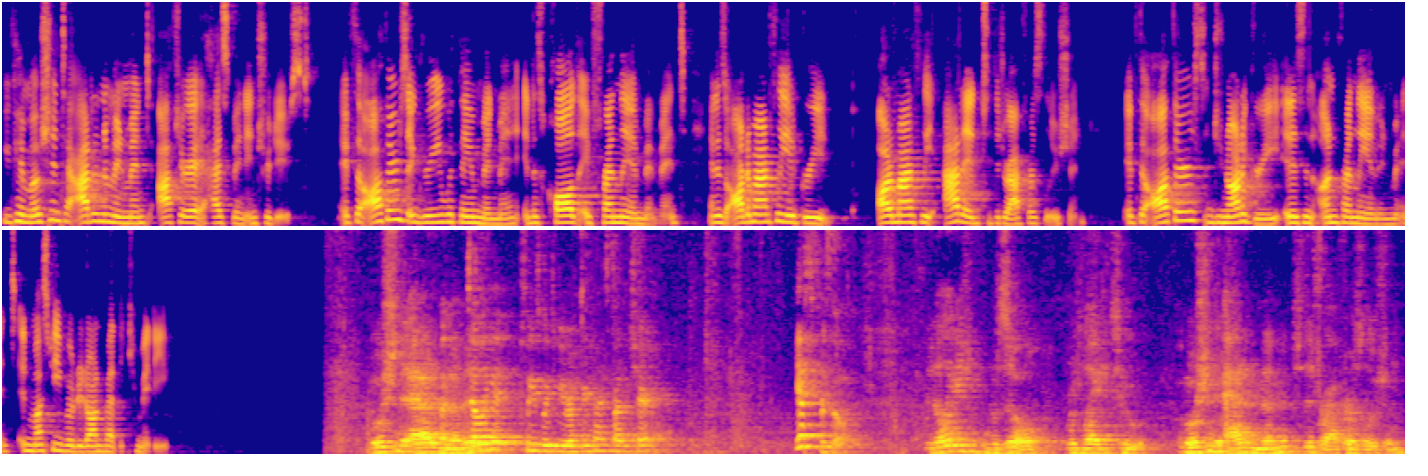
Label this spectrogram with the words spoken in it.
You can motion to add an amendment after it has been introduced. If the authors agree with the amendment, it is called a friendly amendment and is automatically agreed automatically added to the draft resolution. If the authors do not agree, it is an unfriendly amendment and must be voted on by the committee. Motion to add an Uh, amendment. delegate, please wait to be recognized by the chair. Yes, Brazil. The delegation from Brazil would like to, a motion to add an amendment to the draft resolution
